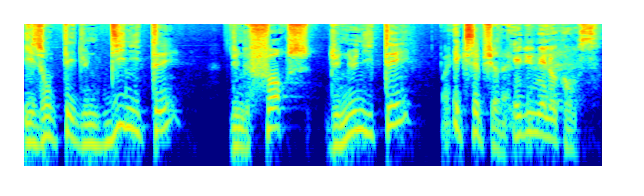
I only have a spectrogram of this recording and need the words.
Ils ont été d'une dignité, d'une force, d'une unité exceptionnelle. Et d'une éloquence.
